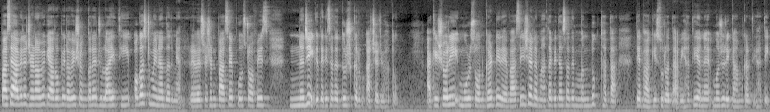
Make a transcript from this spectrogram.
પાસે આવીને જણાવ્યું કે આરોપી રવિશંકરે જુલાઈથી ઓગસ્ટ મહિના દરમિયાન રેલવે સ્ટેશન પાસે પોસ્ટ ઓફિસ નજીક તેની સાથે દુષ્કર્મ આચર્યું હતું. આ કિશોરી મૂળ સોનગઢની રહેવાસી છે અને માતા પિતા સાથે મંદુક થતાં તે ભાગી સુરત આવી હતી અને મજૂરી કામ કરતી હતી.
